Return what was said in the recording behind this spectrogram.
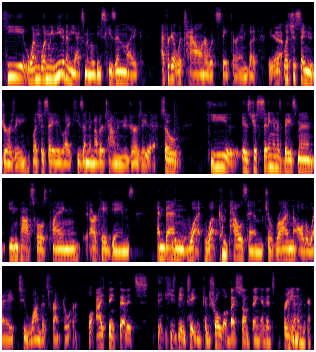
he when when we meet him in the X-Men movies, he's in like I forget what town or what state they're in, but yeah, let's just say New Jersey. Let's just say like he's in another town in New Jersey. Yeah. So he is just sitting in his basement eating popsicles, playing arcade games, and then what? What compels him to run all the way to Wanda's front door? Well, I think that it's he's being taken control of by something, and it's bringing Okay. him there.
